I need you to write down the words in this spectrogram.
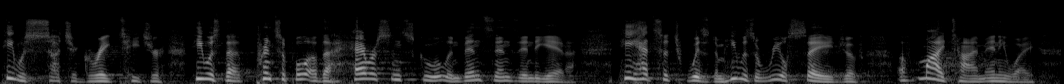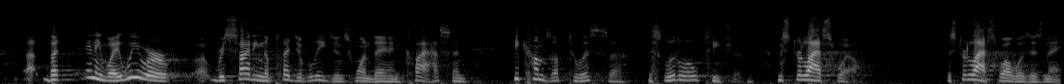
he was such a great teacher. He was the principal of the Harrison School in Vincennes, Indiana. He had such wisdom. He was a real sage of, of my time, anyway. Uh, but anyway, we were uh, reciting the Pledge of Allegiance one day in class, and he comes up to us, uh, this little old teacher, Mr. Lasswell. Mr. Lasswell was his name.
